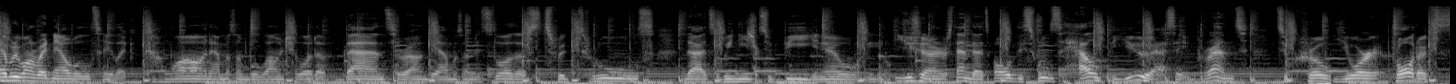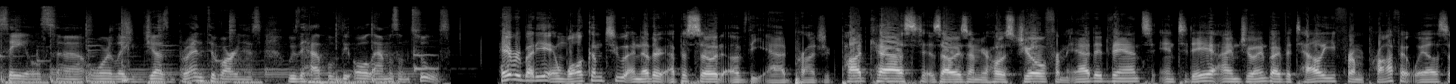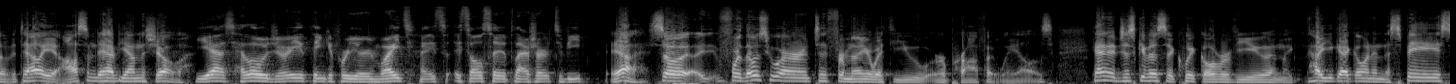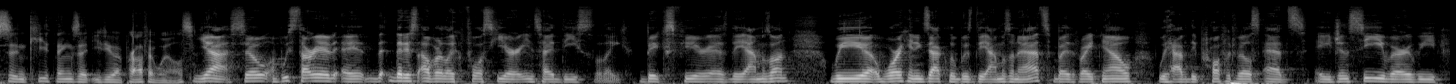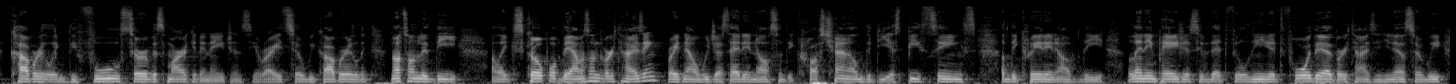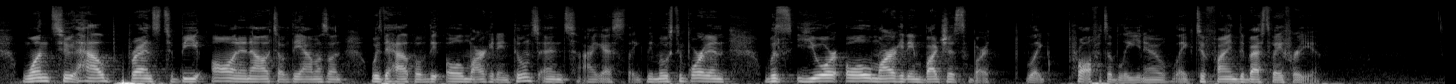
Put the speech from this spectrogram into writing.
everyone right now will say like come on amazon will launch a lot of bans around the amazon. It's a lot of strict rules that we need to be you know you should understand that all these rules help you as a brand to grow your product sales uh, or like just brand awareness with the help of the all amazon tools Hey, everybody, and welcome to another episode of the Ad Project Podcast. As always, I'm your host, Joe from Ad Advance, and today I'm joined by Vitalii from Profit Whale. So, Vitalii, awesome to have you on the show. Yes, hello, Jerry. Thank you for your invite. It's, it's also a pleasure to be. Yeah. So, uh, for those who aren't familiar with you or Profit Whales, kind of just give us a quick overview and like how you got going in the space and key things that you do at Profit Whales. Yeah, so we started a, th- that is our like force here inside this like big sphere as the Amazon. We uh, working exactly with the Amazon ads, but right now we have the Profit Whales ads agency where we cover like the full service marketing agency, right? So we cover like, not only the uh, like scope of the Amazon advertising. Right now we just add in also the cross channel, the DSP things, the creating of the landing pages if that feel needed for the advertising you know? So we want to help brands to be on and out of the amazon with the help of the all marketing tools and i guess like the most important was your all marketing budgets but like profitably you know like to find the best way for you.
